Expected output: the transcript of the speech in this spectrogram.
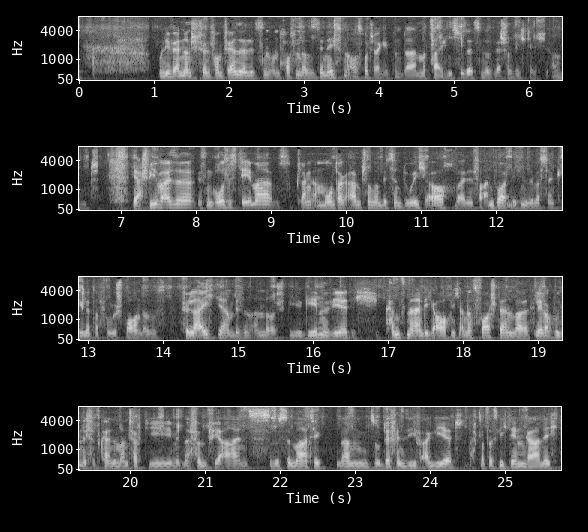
Und die werden dann schön vorm Fernseher sitzen und hoffen, dass es den nächsten Ausrutscher gibt. Und da mal Zeichen zu setzen, das wäre schon wichtig. Und ja, Spielweise ist ein großes Thema. Es klang am Montagabend schon so ein bisschen durch, auch bei den Verantwortlichen. Sebastian Kehl hat davon gesprochen, dass es vielleicht ja ein bisschen anderes Spiel geben wird. Ich kann es mir eigentlich auch nicht anders vorstellen, weil Leverkusen ist jetzt keine Mannschaft, die mit einer 5-4-1-Systematik dann so defensiv agiert. Ich glaube, das liegt denen gar nicht.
